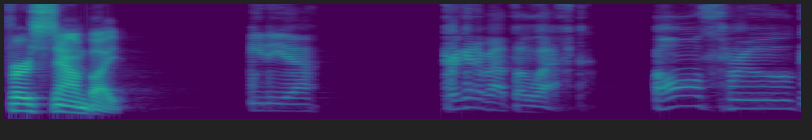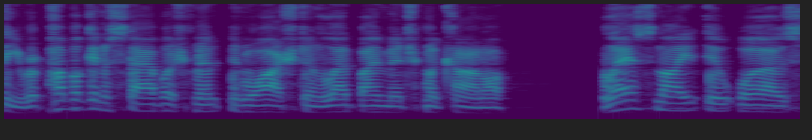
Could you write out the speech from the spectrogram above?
First soundbite. Media, forget about the left. All through the Republican establishment in Washington, led by Mitch McConnell, last night it was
